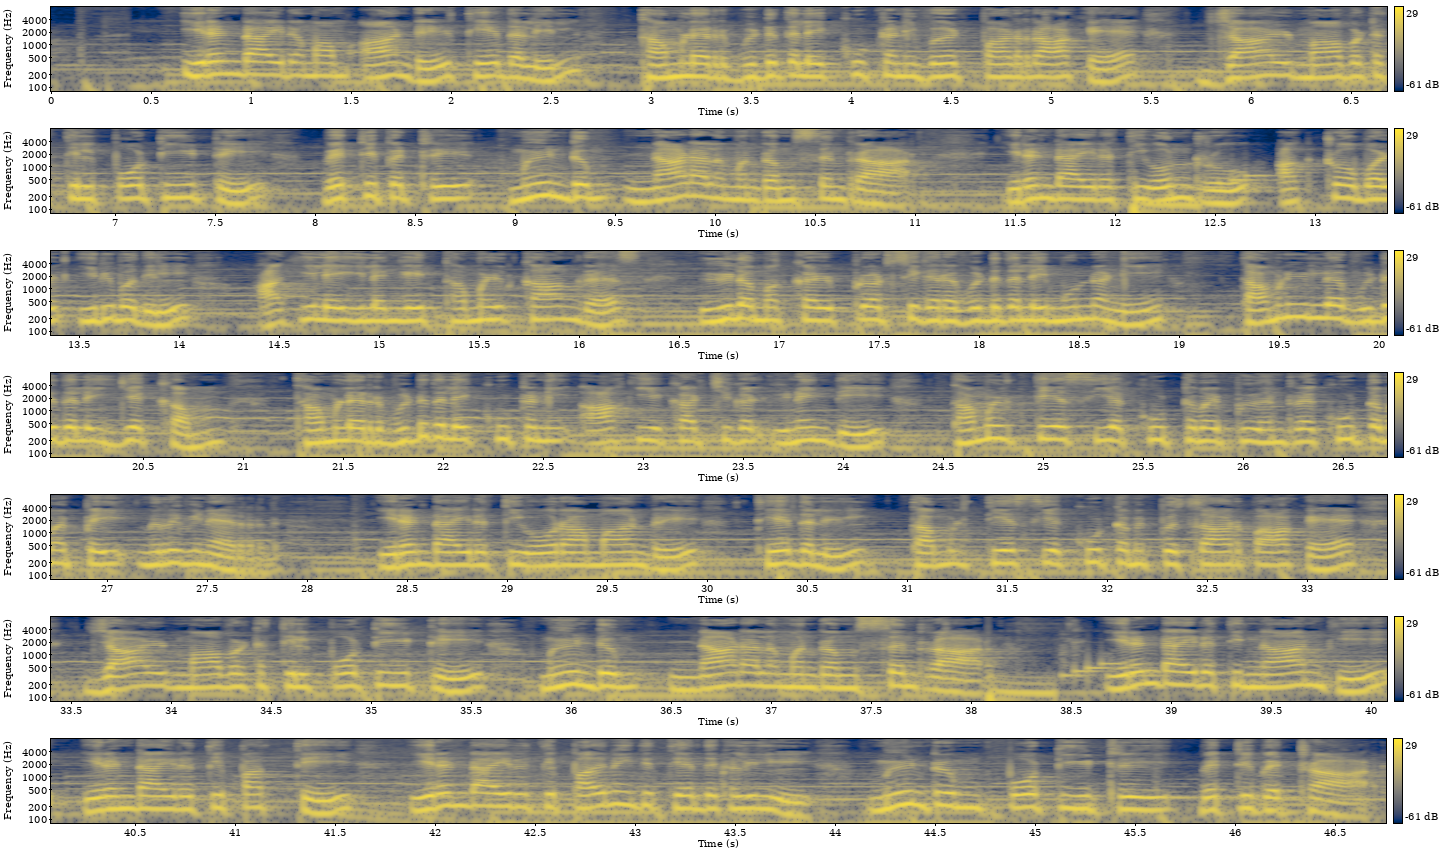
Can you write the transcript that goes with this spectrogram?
இரண்டாயிரமாம் ஆண்டு தேர்தலில் தமிழர் விடுதலை கூட்டணி வேட்பாளராக ஜாழ் மாவட்டத்தில் போட்டியிட்டு வெற்றி பெற்று மீண்டும் நாடாளுமன்றம் சென்றார். இரண்டாயிரத்தி ஒன்று அக்டோபர் இருபதில் அகில இலங்கை தமிழ் காங்கிரஸ் ஈழமக்கள் புரட்சிகர விடுதலை முன்னணி தமிழீழ விடுதலை இயக்கம் தமிழர் விடுதலை கூட்டணி ஆகிய கட்சிகள் இணைந்து தமிழ் தேசிய கூட்டமைப்பு என்ற கூட்டமைப்பை நிறுவினர். இரண்டாயிரத்தி ஓராம் ஆண்டு தேர்தலில் தமிழ் தேசிய கூட்டமைப்பு சார்பாக ஜாழ் மாவட்டத்தில் போட்டியிட்டு மீண்டும் நாடாளுமன்றம் சென்றார். இரண்டாயிரத்தி நான்கு இரண்டாயிரத்தி பத்து இரண்டாயிரத்தி பதினைந்து தேர்தல்களில் மீண்டும் போட்டியிட்டு வெற்றி பெற்றார்.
